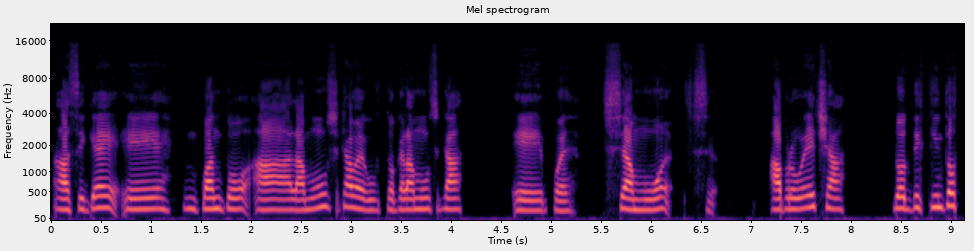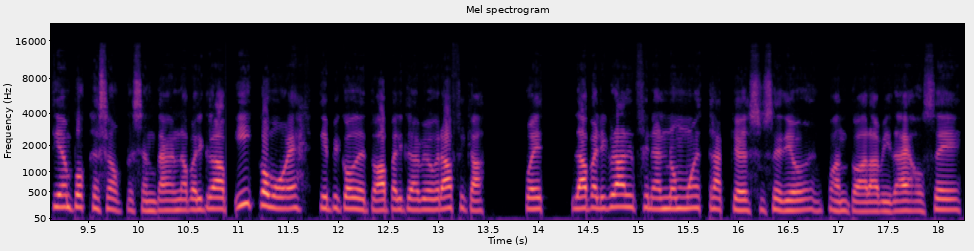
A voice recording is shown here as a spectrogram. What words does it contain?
Así que eh, en cuanto a la música, me gustó que la música eh, pues se, aprovecha los distintos tiempos que se nos presentan en la película y como es típico de toda película biográfica, pues la película al final nos muestra qué sucedió en cuanto a la vida de José,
